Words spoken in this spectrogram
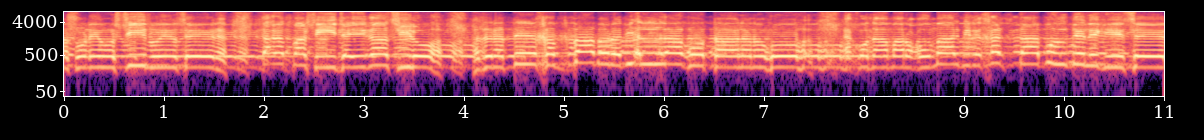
আসনে আসীন রয়েছেন। তার পাশেই জায়গা ছিল হযরতে খাব্বাব রাদিয়াল্লাহু তাআলা আনহু। একদা আমার ওমর বিন খাত্তাব বলতে লেগেছে ও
